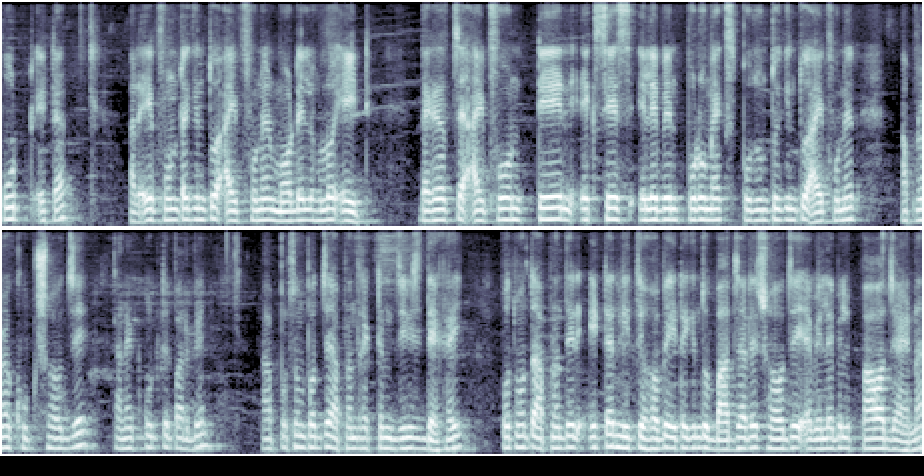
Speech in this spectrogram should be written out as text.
পুট এটা। আর এই ফোনটা কিন্তু আইফোনের মডেল হলো এইট দেখা যাচ্ছে iPhone ten XS eleven pro max পর্যন্ত কিন্তু আইফোনের আপনারা খুব সহজে কানেক্ট করতে পারবেন। আর প্রথম পর্যায়ে আপনাদের একটা জিনিস দেখাই। প্রথমত আপনাদের এটা নিতে হবে, এটা কিন্তু বাজারে সহজে অ্যাভেলেবেল পাওয়া যায় না।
